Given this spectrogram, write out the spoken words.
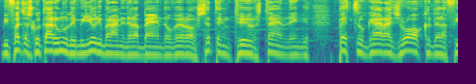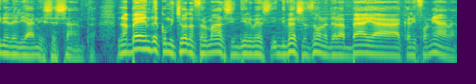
vi faccio ascoltare uno dei migliori brani della band, ovvero Setting Tear Standing, pezzo garage rock della fine degli anni 60. La band cominciò ad affermarsi in diverse, in diverse zone della Baia californiana.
